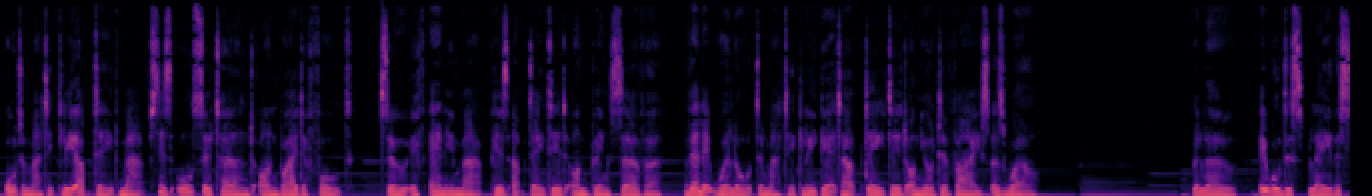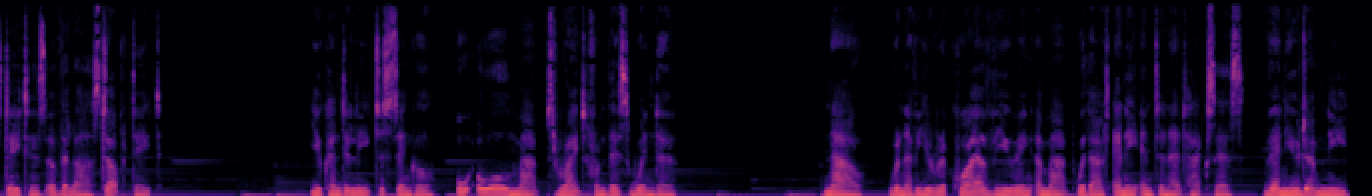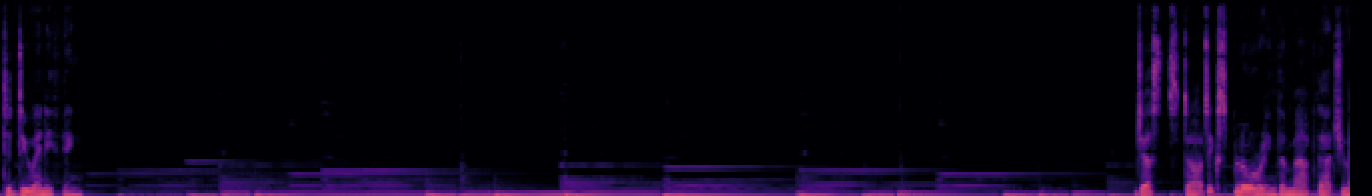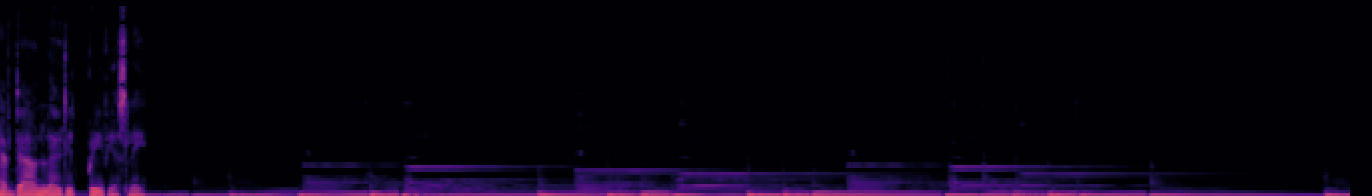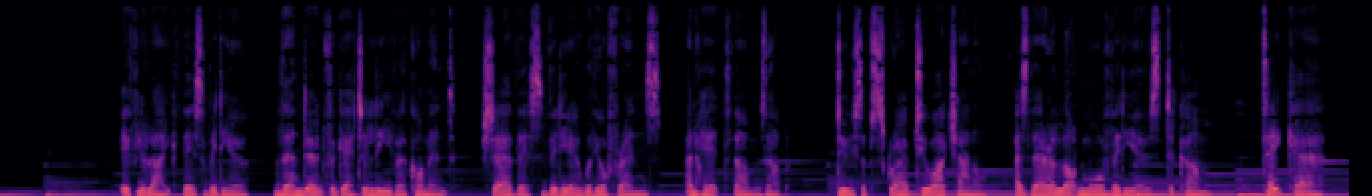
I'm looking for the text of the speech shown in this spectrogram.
Automatically update maps is also turned on by default, so if any map is updated on Bing server, then it will automatically get updated on your device as well. Below, it will display the status of the last update. You can delete a single, or all maps right from this window. Now, whenever you require viewing a map without any internet access, then you don't need to do anything. Just start exploring the map that you have downloaded previously. If you like this video, then don't forget to leave a comment, share this video with your friends, and hit thumbs up. Do subscribe to our channel, as there are a lot more videos to come. Take care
